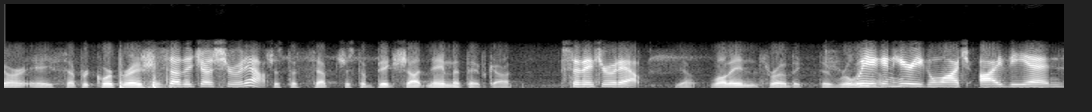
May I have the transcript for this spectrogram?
are a separate corporation. So the judge threw it out. Just a sep- just a big shot name that they've got. So they threw it out. Yeah. Well, they didn't throw the the ruling. Well, you out. can hear, you can watch IVN's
